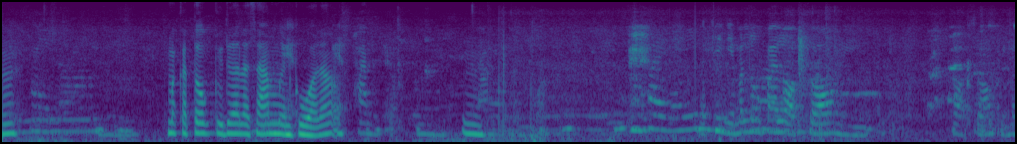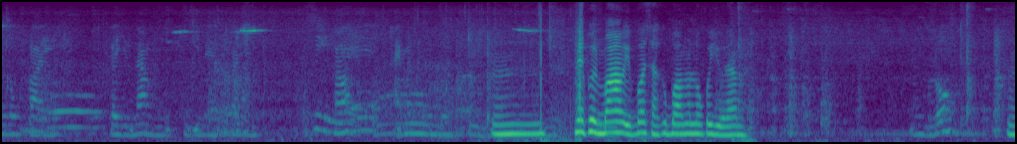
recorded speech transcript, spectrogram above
ม มันกระตกอยู่เดือนละ30,000กว่าเนาะ แปดพันอืม แล้วที่นี่มันลงไปหลอดซองนี่หลอดซองที่มันลงไปไปอยู่น้ำที่แม่ไปน้ำเขาให้มันมืออืมในเพิ่นบ่เอาอีกบ่ซะคือบ่มันลงไปอยู่นํมันบ่ลงอื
